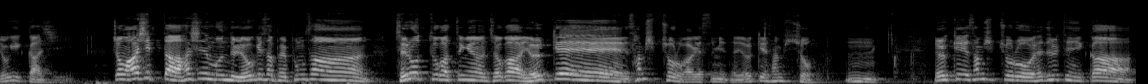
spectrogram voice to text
여기까지. 좀 아쉽다 하시는 분들 여기서 별풍선 제로투 같은 경우는 제가 10개 30초로 가겠습니다. 10개 30초. 음 10개 30초로 해드릴 테니까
